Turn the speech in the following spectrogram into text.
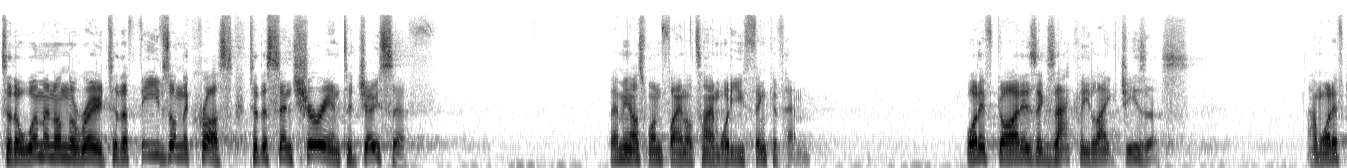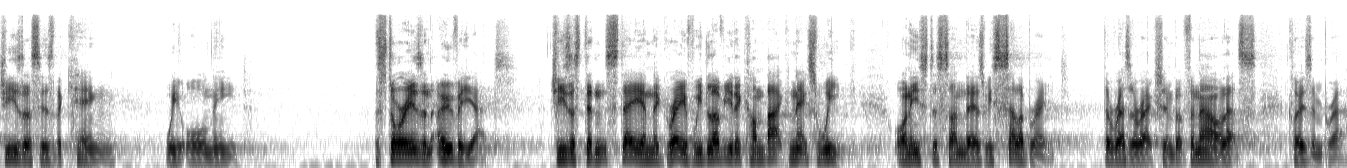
to the woman on the road to the thieves on the cross to the centurion to Joseph. Let me ask one final time what do you think of him? What if God is exactly like Jesus? And what if Jesus is the king we all need? The story isn't over yet. Jesus didn't stay in the grave. We'd love you to come back next week on Easter Sunday as we celebrate the resurrection. But for now, let's close in prayer.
